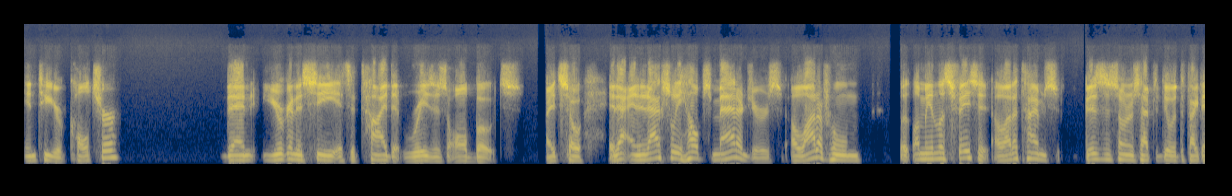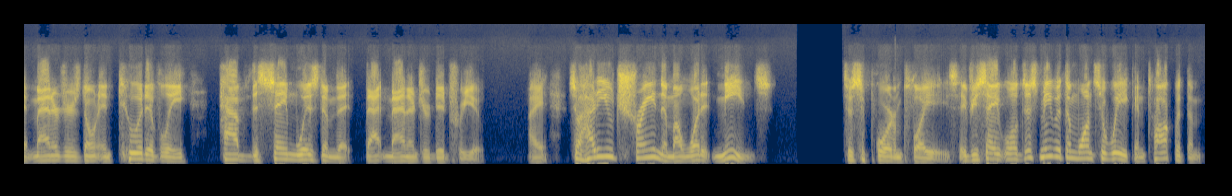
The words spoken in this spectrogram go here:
into your culture, then you're going to see it's a tide that raises all boats. Right. So it and it actually helps managers, a lot of whom, I mean, let's face it, a lot of times business owners have to deal with the fact that managers don't intuitively have the same wisdom that that manager did for you. Right? So how do you train them on what it means to support employees? If you say, well, just meet with them once a week and talk with them,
